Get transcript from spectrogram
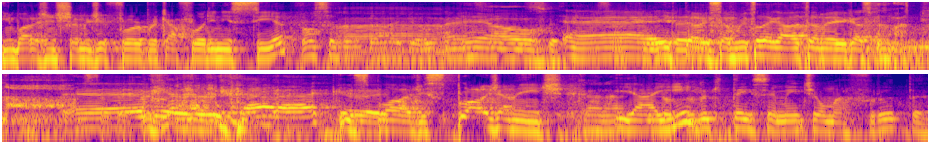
embora a gente chame de flor porque a flor inicia. Nossa, é verdade. nunca É real. nisso. É, então isso é muito legal também, que as pessoas falam, nossa, É, mano. Caraca. explode, explode a mente. Caraca, e então aí, tudo que tem semente é uma fruta?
